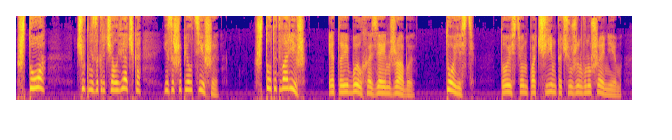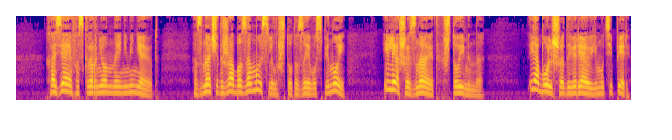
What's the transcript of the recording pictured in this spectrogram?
«Что?» — чуть не закричал Вячка и зашипел тише. «Что ты творишь?» Это и был хозяин жабы. То есть? То есть он под чьим-то чужим внушением. Хозяев оскверненные не меняют. Значит, жаба замыслил что-то за его спиной, и леший знает, что именно. Я больше доверяю ему теперь,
